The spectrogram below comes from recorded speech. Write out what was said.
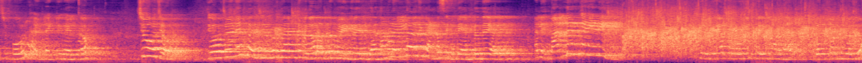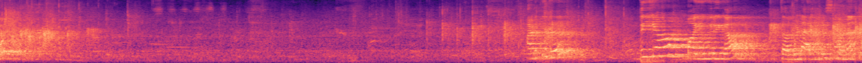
First of all I would like to welcome Jojo. ജോജോനെ പരിചയപ്പെടുത്താനായിട്ട് വേറെ ഒന്നും വേണ്ടിവരില്ല. നമ്മളെല്ലാവരും കണ്ട സിനിമയാണ് ഹൃദയം. അല്ലെ? നല്ലൊരു കൈയടി. ഹൃദയ മൂവി ഫെയിമാണ് വെൽക്കം ജോജോ. അടുത്തത് ദിയ മയൂരിക തമിഴ് ആക്ട്രസ് ആണ്.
